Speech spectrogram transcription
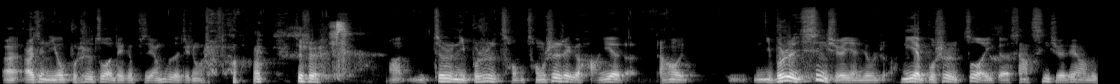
呃，而且你又不是做这个节目的这种人，就是啊，就是你不是从从事这个行业的，然后你不是性学研究者，你也不是做一个像性学这样的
